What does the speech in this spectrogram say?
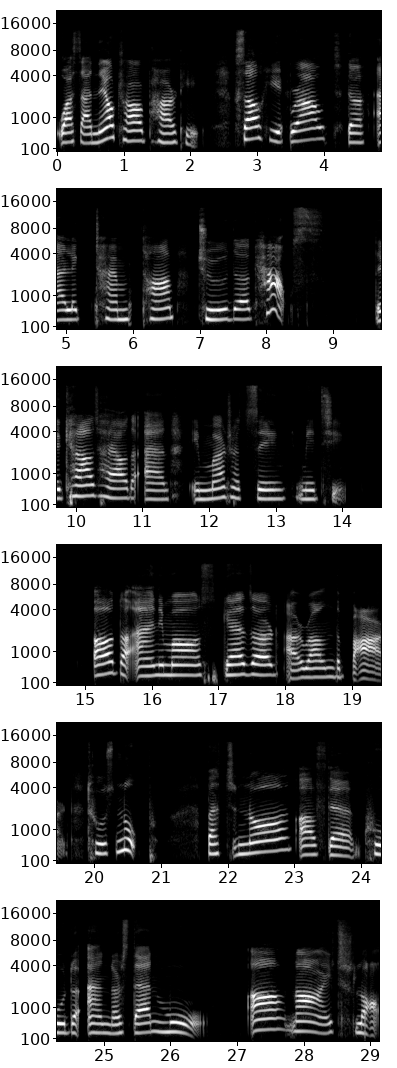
was a neutral party. So he brought the electrum to the cows. The cows held an emergency meeting. All the animals gathered around the barn to snoop, but none of them could understand moo. All night long.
